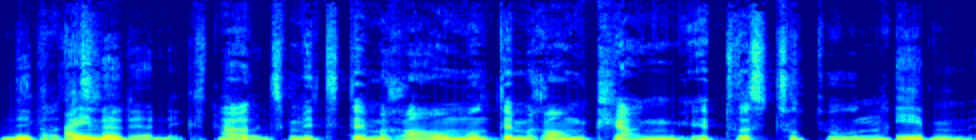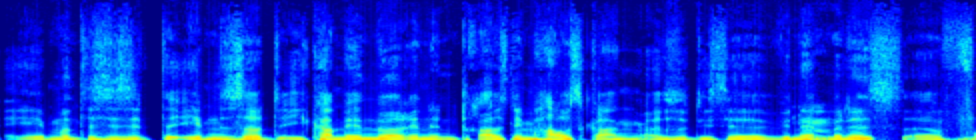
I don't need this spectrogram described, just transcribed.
Nächst, Hat- einer der nächsten Folgen. Hat mit dem Raum und dem Raumklang etwas zu tun. Eben, eben. Und das ist eben so, ich kann mich nur erinnern, draußen im Hausgang, also diese, wie nennt man Mhm. das? Äh, F-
